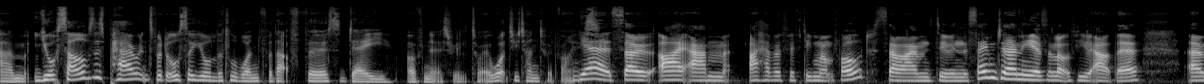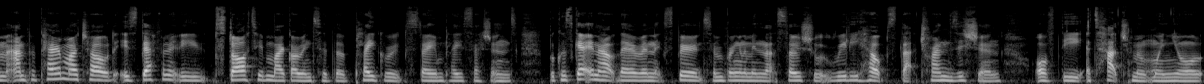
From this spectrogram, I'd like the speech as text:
um, yourselves as parents, but also your little one for that first day of nursery, Latoya? What do you tend to advise? Yeah, so I am. I have a 15 month old, so I'm doing the same journey as a lot of you out there. Um, and preparing my child is definitely starting by going to the play group, stay and play sessions, because getting out there and experience and bringing them in that social, it really helps that transition of the attachment when you're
